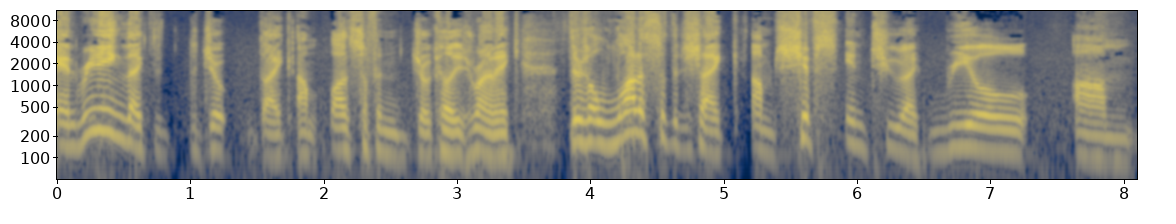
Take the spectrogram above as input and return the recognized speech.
and reading like the, the joke like um, a lot of stuff in Joe Kelly's run. Like, there's a lot of stuff that just like um shifts into like real um.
